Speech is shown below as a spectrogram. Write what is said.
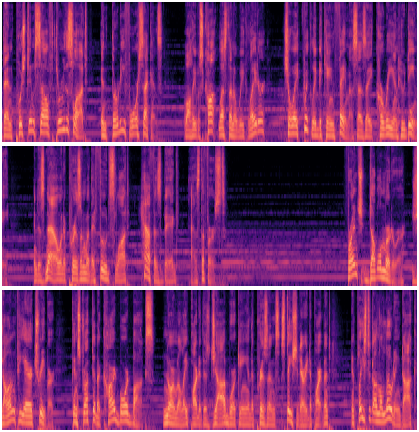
then pushed himself through the slot in 34 seconds. While he was caught less than a week later, Choi quickly became famous as a Korean Houdini and is now in a prison with a food slot half as big as the first. French double murderer Jean-Pierre Treiber constructed a cardboard box, normally part of his job working in the prison's stationery department, and placed it on the loading dock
